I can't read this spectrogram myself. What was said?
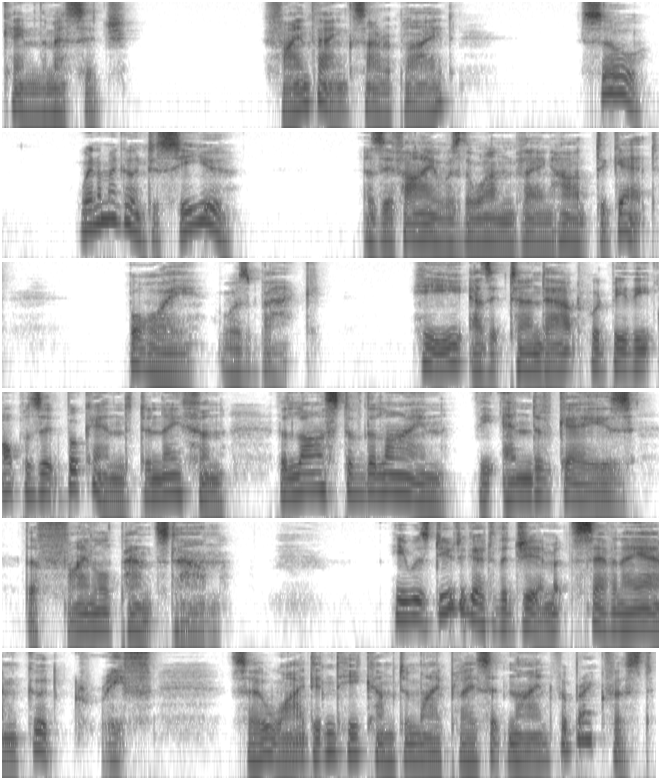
came the message. Fine, thanks, I replied. So, when am I going to see you? As if I was the one playing hard to get. Boy was back. He, as it turned out, would be the opposite bookend to Nathan, the last of the line, the end of gaze, the final pants down. He was due to go to the gym at 7 a.m. Good grief! So why didn't he come to my place at 9 for breakfast?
